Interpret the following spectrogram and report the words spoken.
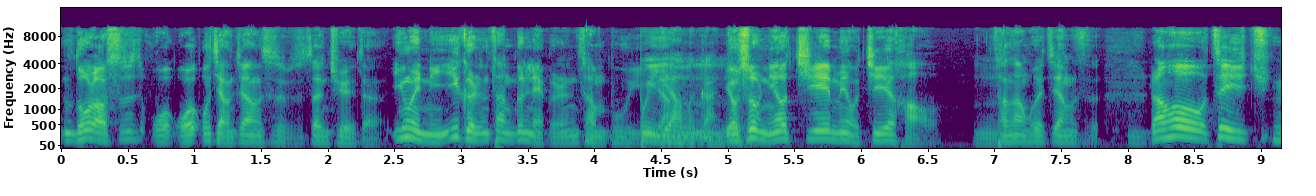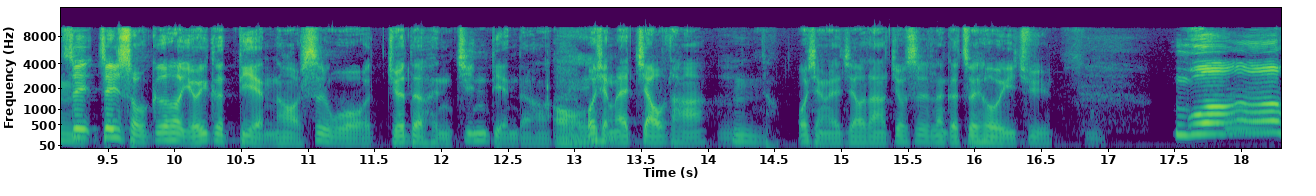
罗老师，我我我讲这样是不是正确的？因为你一个人唱跟两个人唱不一样，不一样的感觉。有时候你要接没有接好，常常会这样子。然后这一句这这一首歌有一个点哈，是我觉得很经典的哈，我想来教他。嗯，我想来教他，就是那个最后一句。我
